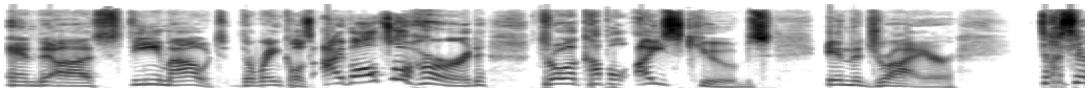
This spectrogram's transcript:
and uh, steam out the wrinkles. I've also heard throw a couple ice cubes in the dryer. Does it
